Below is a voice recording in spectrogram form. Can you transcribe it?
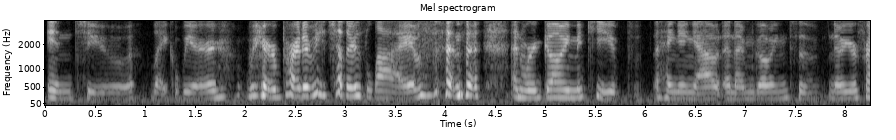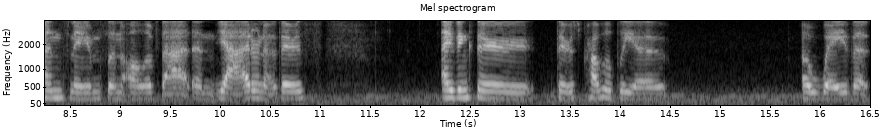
into like we're we're part of each other's lives and and we're going to keep hanging out and I'm going to know your friends' names and all of that. And yeah, I don't know, there's I think there there's probably a a way that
